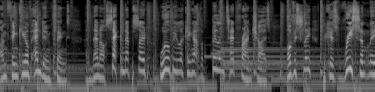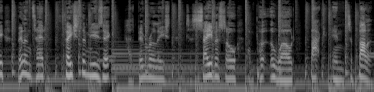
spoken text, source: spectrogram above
I'm Thinking of Ending Things. And then our second episode, we'll be looking at the Bill and Ted franchise. Obviously, because recently Bill and Ted Face the Music has been released to save us all and put the world back into balance.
